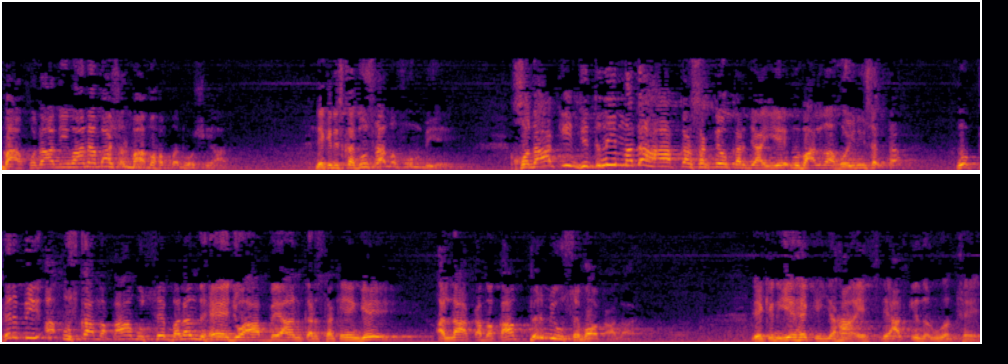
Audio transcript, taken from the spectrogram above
با خدا دیوانہ باشد، با محمد ہوشیار۔ لیکن اس کا دوسرا مفہوم بھی ہے۔ خدا کی جتنی مدح آپ کر سکتے ہو، کر جائیے، مبالغہ ہو ہی نہیں سکتا۔ وہ پھر بھی اس کا مقام اس سے بلند ہے جو آپ بیان کر سکیں گے۔ اللہ کا مقام پھر بھی اس سے بہت اعلیٰ ہے۔ لیکن یہ ہے کہ یہاں احتیاط کی ضرورت ہے۔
